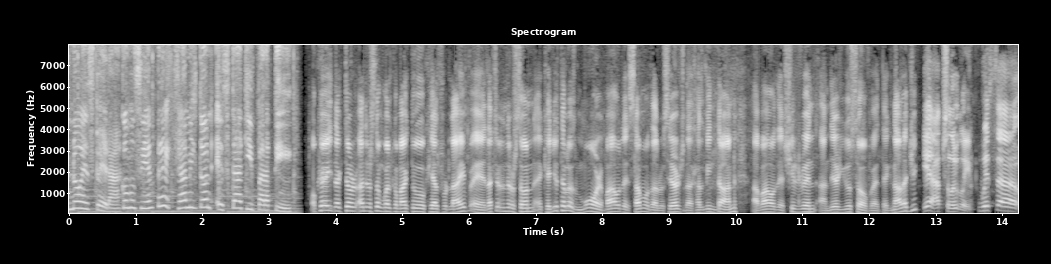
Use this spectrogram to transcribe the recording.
no espera. Como siempre, Hamilton está aquí para ti. Okay, Dr. Anderson, welcome back to Health for Life. Uh, Dr. Anderson, uh, can you tell us more about uh, some of the research that has been done about the children and their use of uh, technology? Yeah, absolutely. With uh,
